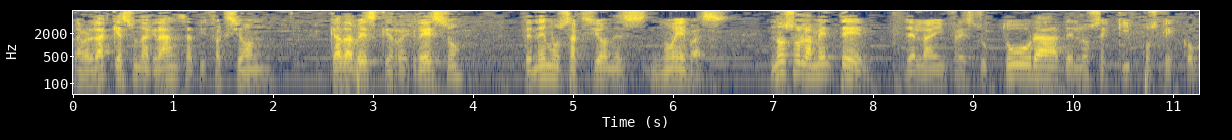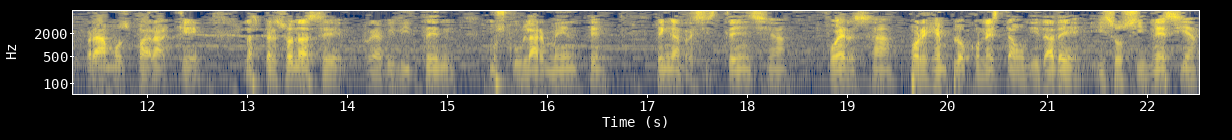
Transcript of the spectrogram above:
La verdad que es una gran satisfacción cada vez que regreso tenemos acciones nuevas, no solamente de la infraestructura, de los equipos que compramos para que las personas se rehabiliten muscularmente, tengan resistencia, fuerza, por ejemplo, con esta unidad de isocinesia,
